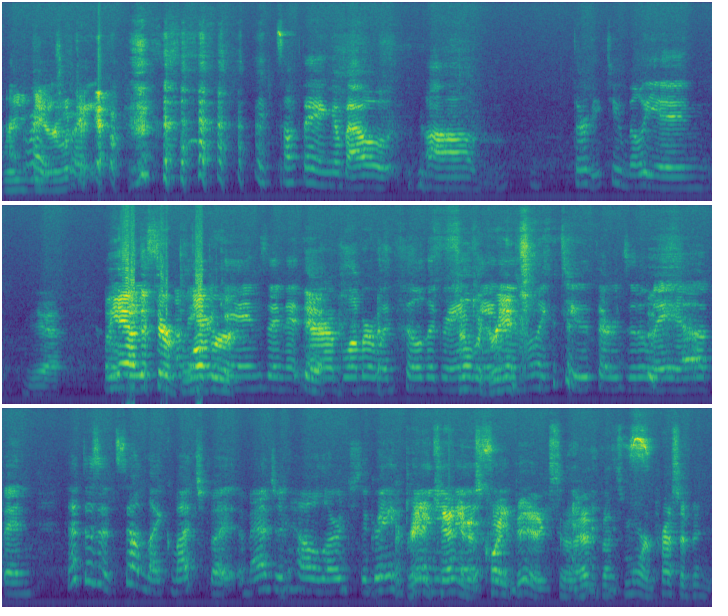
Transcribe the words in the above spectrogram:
reindeer Right, looking right. at him. it's something about um, 32 million Yeah. Oh yeah, that their blubber. Americans, and that Yeah. their blubber would fill the Grand Fill the Canyon Grand- like two thirds of the way up, and that doesn't sound like much, but imagine how large the Grand, The Grand Canyon, Canyon is. is quite big, so that, that's more impressive than you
